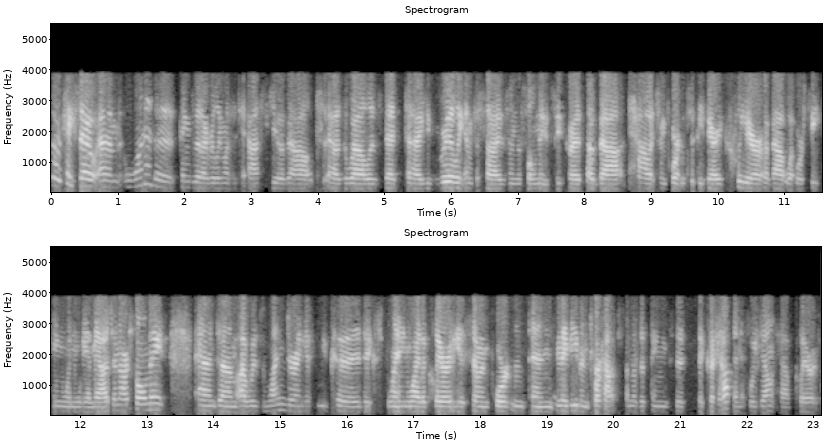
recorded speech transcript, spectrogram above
Okay, so um, one of the things that I really wanted to ask you about as well is that uh, you really emphasize in the Soulmate Secret about how it's important to be very clear about what we're seeking when we imagine our soulmate. And um, I was wondering if you could explain why the clarity is so important and maybe even perhaps some of the things that, that could happen if we don't have clarity.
